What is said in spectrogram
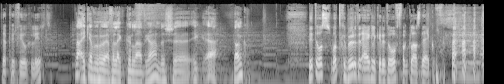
heb weer veel geleerd. Nou, ik heb hem even lekker kunnen laten gaan, dus eh, ik, ja, dank. Dit was Wat gebeurt er eigenlijk in het hoofd van Klaas Dijkhoff?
